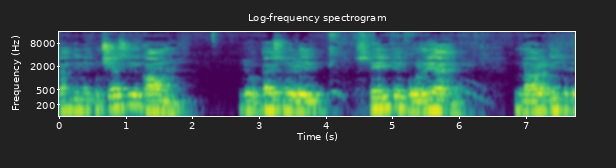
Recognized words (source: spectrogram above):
ਗਾਂਧੀ ਨੇ ਪੁੱਛਿਆ ਸੀ, ਇਹ ਕੌਣ ਹੈ? ਜੋ ਇਸ ਵੇਲੇ ਸਟੇਜ ਤੇ ਬੋਲ ਰਿਹਾ ਹੈ। ਨਾਲ ਦੇ ਜਿਹੜੇ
